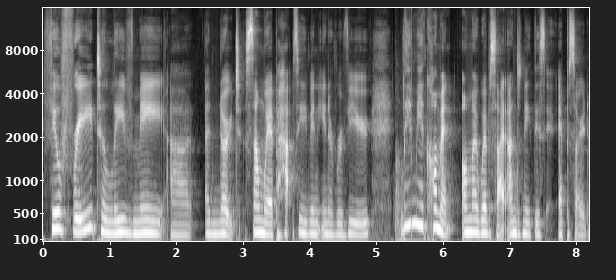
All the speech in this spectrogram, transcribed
Feel free to leave me uh, a note somewhere, perhaps even in a review, leave me a comment on my website underneath this episode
